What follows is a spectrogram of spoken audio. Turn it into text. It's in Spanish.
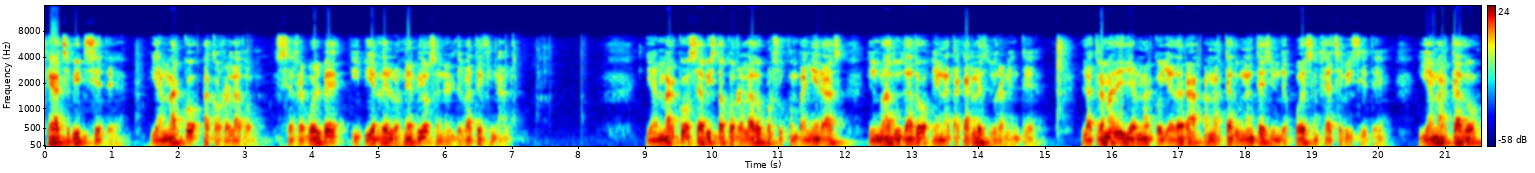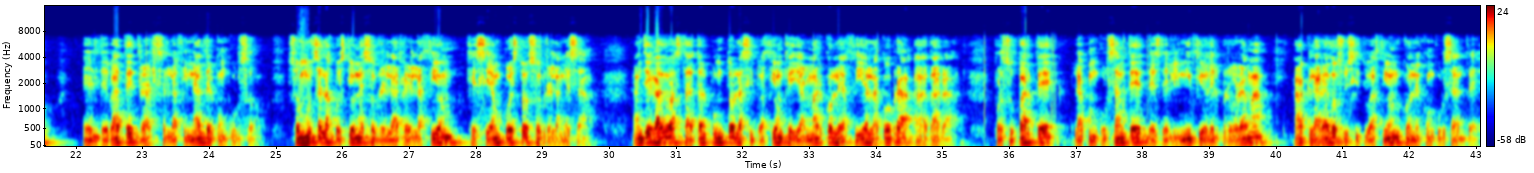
GHBIP 7. Gianmarco acorralado. Se revuelve y pierde los nervios en el debate final. Gianmarco se ha visto acorralado por sus compañeras y no ha dudado en atacarles duramente. La trama de Gianmarco y Adara ha marcado un antes y un después en GHB 7 y ha marcado el debate tras la final del concurso. Son muchas las cuestiones sobre la relación que se han puesto sobre la mesa. Han llegado hasta tal punto la situación que Gianmarco le hacía la cobra a Adara. Por su parte, la concursante, desde el inicio del programa, ha aclarado su situación con el concursante.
